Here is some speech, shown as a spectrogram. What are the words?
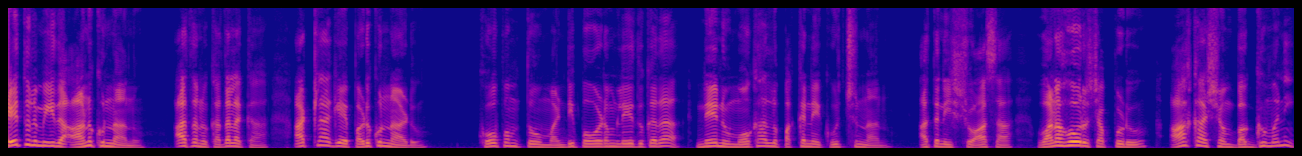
చేతుల మీద ఆనుకున్నాను. అతను కదలక అట్లాగే పడుకున్నాడు. కోపంతో మండిపోవడం లేదు కదా నేను మోకాళ్ళు పక్కనే కూర్చున్నాను. అతని శ్వాస వనహోరు చప్పుడు ఆకాశం బగ్గుమని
